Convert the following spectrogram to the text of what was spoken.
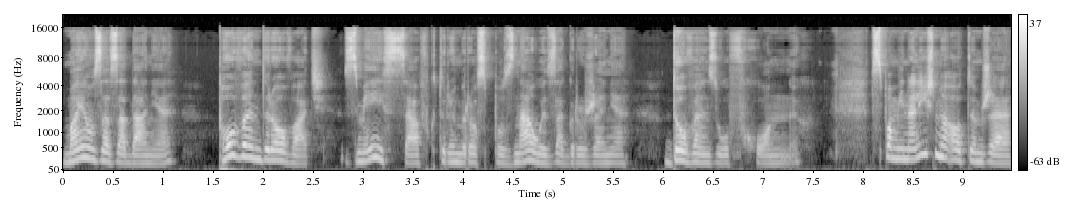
mają za zadanie powędrować z miejsca, w którym rozpoznały zagrożenie, do węzłów chłonnych. Wspominaliśmy o tym, że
